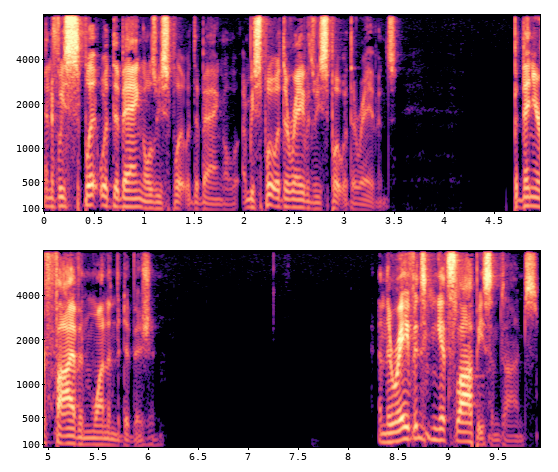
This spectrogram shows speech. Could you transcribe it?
And if we split with the Bengals, we split with the Bengals. And we split with the Ravens, we split with the Ravens. But then you're 5 and 1 in the division. And the Ravens can get sloppy sometimes.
